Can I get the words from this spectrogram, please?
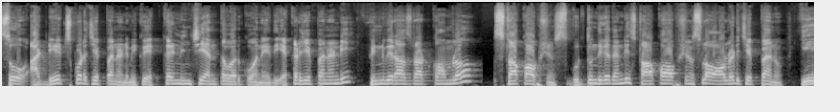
సో ఆ డేట్స్ కూడా చెప్పానండి. మీకు ఎక్కడి నుంచి ఎంత వరకు అనేది. ఎక్కడ చెప్పానండి? ఫిన్విరాజ్ డాట్ కామ్లో స్టాక్ ఆప్షన్స్ గుర్తుంది కదండి? స్టాక్ ఆప్షన్స్లో ఆల్రెడీ చెప్పాను. ఏ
